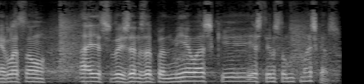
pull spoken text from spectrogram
Em relação a esses dois anos da pandemia, eu acho que este ano estão muito mais caros.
